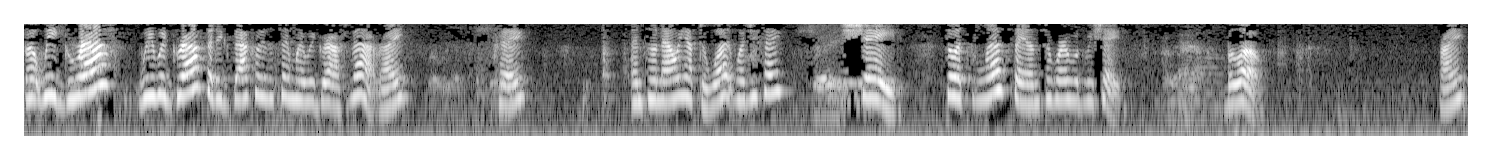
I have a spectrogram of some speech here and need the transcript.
But we graph, we would graph it exactly the same way we graphed that, right? Okay. And so now we have to what? What'd you say? Shade. Shade. So it's less than, so where would we shade? Yeah. Below. Right?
